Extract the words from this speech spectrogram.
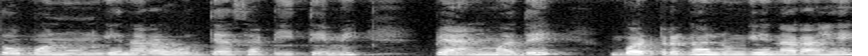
तो बनवून घेणार आहोत. त्यासाठी इथे मी पॅनमध्ये बटर घालून घेणार आहे.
